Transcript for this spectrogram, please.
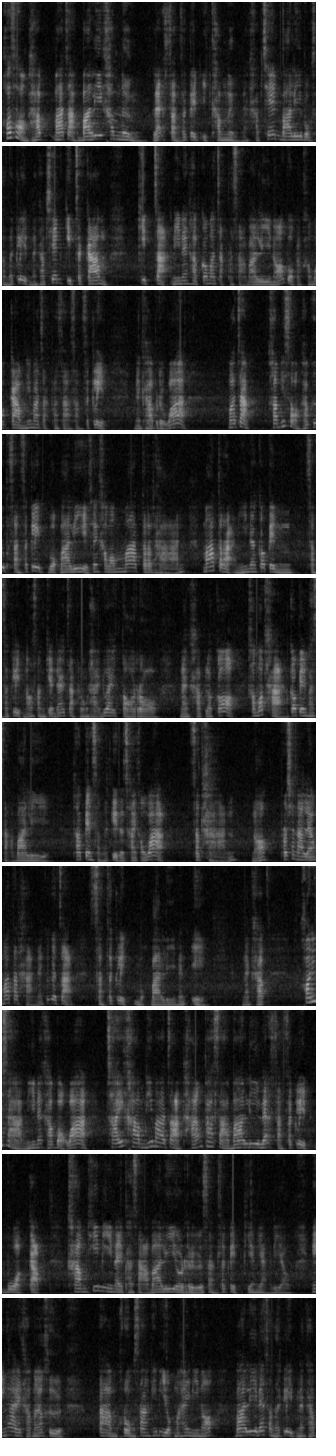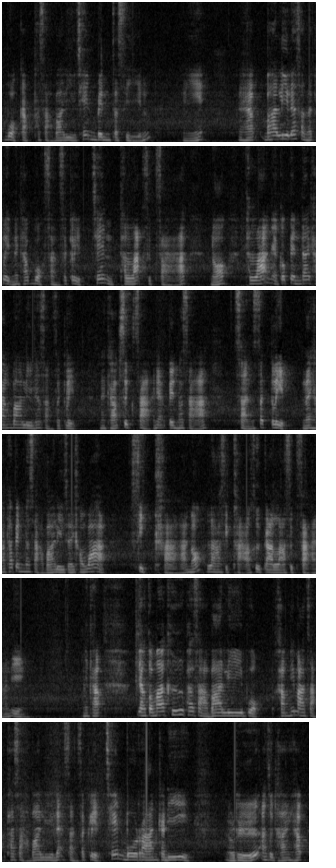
ข้อ 2 ครับ มาจากบาลีคำหนึ่งและสันสกฤตอีกคำหนึ่งนะครับ เช่น บาลีบวกสันสกฤตนะครับ เช่น กิจกรรม กิจจะนี้นะครับก็มาจากภาษาบาลีเนาะบวกกับคำว่ากรรมที่มาจากภาษาสันสกฤตนะครับ หรือว่ามาจาก คำที่2ครับคือสันสกฤตบวกบาลีเช่นคำว่ามาตรฐาน มาตรานี้นี่ยก็เป็นสันสกฤตเนาะสังเกตได้จากลงท้ายด้วยตอรอนะครับ แล้วก็คำว่าฐานก็เป็นภาษาบาลี ถ้าเป็นสันสกฤตจะใช้คำว่าสถานเนาะเพราะฉะนั้นแล้วมาตรฐานเนี่ยก็เกิดจากสันสกฤตบวกบาลีนั่นเองนะครับ ข้อที่ 3 นี้นะครับบอกว่าใช้คำที่มาจากทั้งภาษาบาลีและสันสกฤตบวกกับ คำที่มีในภาษาบาลีหรือสันสกฤตเพียงอย่างเดียว ง่ายๆเลยครับมันก็คือ ตามโครงสร้างที่พี่ยกมาให้นี้เนาะบาลีและสันสกฤตนะครับ บวกกับภาษาบาลี เช่นเบญจศีลอย่างนี้นะครับบาลีและสันสกฤตนะครับ บวกสันสกฤต เช่นพละศึกษาเนาะพละเนี่ยก็เป็นได้ทั้งบาลีและสันสกฤตนะครับ ศึกษาเนี่ยเป็นภาษาสันสกฤตนะครับ ถ้าเป็นภาษาบาลีใช้คำว่าสิกขาเนาะลาสิกขาคือการลาศึกษานั่นเองนะครับ อย่างต่อมาคือภาษาบาลีบวกคำที่มาจากภาษาบาลีและสันสกฤต เช่น โบราณคดี หรืออันสุดท้ายครับ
